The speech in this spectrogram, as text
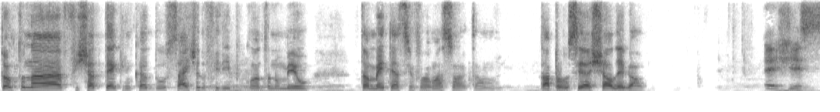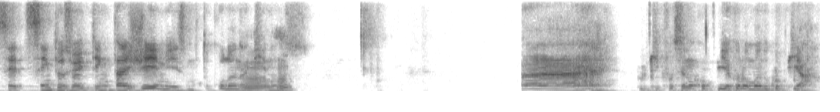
tanto na ficha técnica do site do Felipe quanto no meu, também tem essa informação. Então dá para você achar legal. É G780G mesmo, tô colando aqui uhum. nos, ah, por que, que você não copia quando eu mando copiar?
